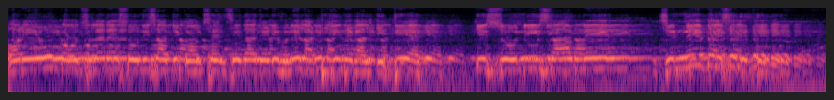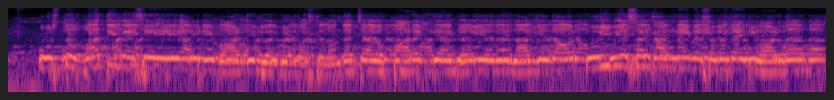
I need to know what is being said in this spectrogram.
ਔਰ ਇਹ ਉਹ ਕਾਉਂਸਲਰ ਹੈ, ਸੋਨੀ ਸਾਹਿਬ ਦੀ ਕੌਂਸੈਂਸੀ ਦਾ, ਜਿਹੜੀ ਹੁਣੇ ਲਾਠੀ ਜੀ ਨੇ ਗੱਲ ਕੀਤੀ ਹੈ ਕਿ ਸੋਨੀ ਸਾਹਿਬ ਨੇ ਜਿੰਨੇ ਪੈਸੇ ਦਿੱਤੇ ਨੇ ਉਸ ਤੋਂ ਵੱਧ ਹੀ ਪੈਸੇ ਇਹ ਆਪਣੀ ਵਾਰਡ ਦੀ ਡਿਵੈਲਪਮੈਂਟ ਵਾਸਤੇ ਲਾਉਂਦਾ, ਚਾਹੇ ਉਹ ਪਾਰਕ ਦੇ ਗਲੀਆਂ ਦਾ, ਨਾਲੀਆਂ ਦਾ, ਔਰ ਕੋਈ ਵੀ ਐਸਾ ਕੰਮ ਨਹੀਂ ਮੈਂ ਸਮਝਦਾ ਇਹ ਵਾਰਡ ਦਾ,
